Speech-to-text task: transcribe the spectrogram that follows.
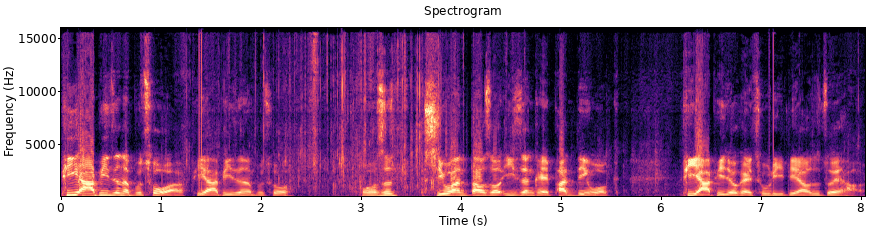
PRP 真的不错啊，PRP 真的不错。我是希望到时候医生可以判定我 PRP 就可以处理掉是最好的。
